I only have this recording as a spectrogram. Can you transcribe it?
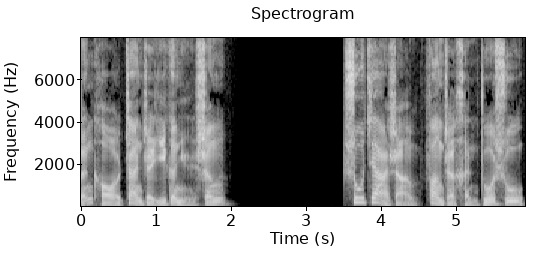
门口站着一个女生。书架上放着很多书。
